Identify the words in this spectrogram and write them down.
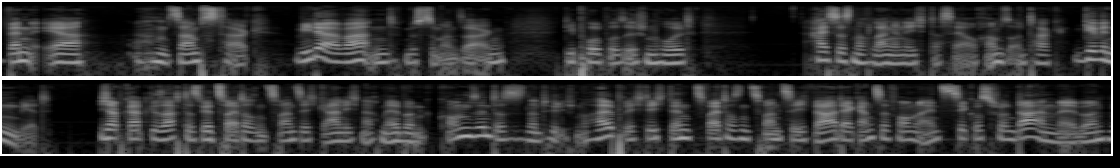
wenn er am Samstag wieder erwartend, müsste man sagen, die Pole Position holt, heißt das noch lange nicht, dass er auch am Sonntag gewinnen wird. Ich habe gerade gesagt, dass wir 2020 gar nicht nach Melbourne gekommen sind. Das ist natürlich nur halb richtig, denn 2020 war der ganze Formel 1-Zirkus schon da in Melbourne.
